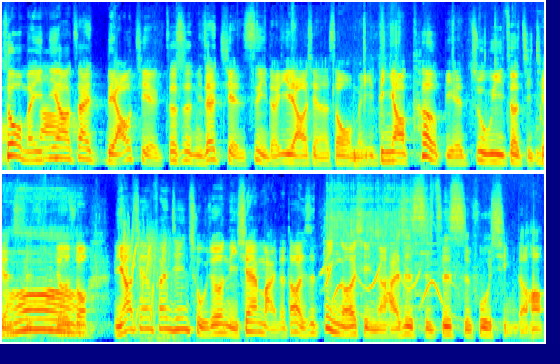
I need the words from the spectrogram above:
所以我们一定要在了解，就是你在检视你的医疗险的时候，我们一定要特别注意这几件事情，就是说你要先分清楚，就是你现在买的到底是定额型的还是实支实付型的哈。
